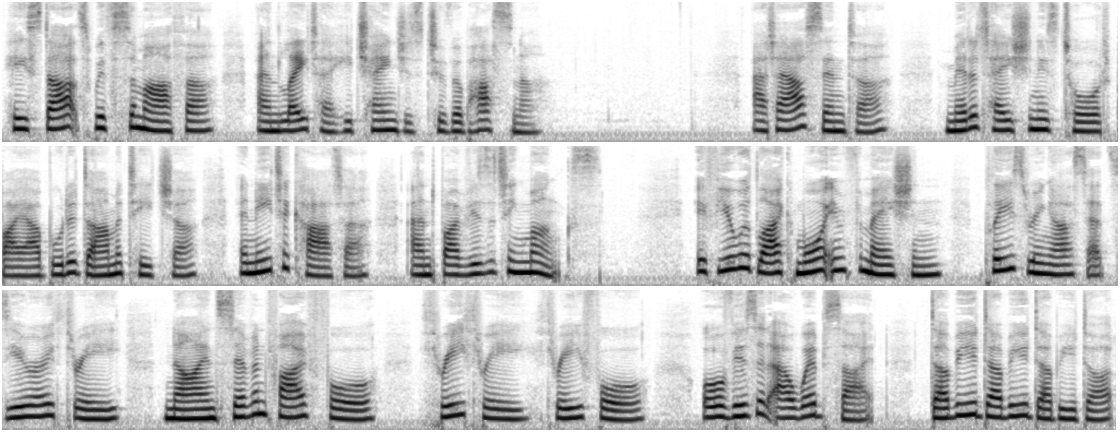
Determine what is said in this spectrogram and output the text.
He starts with Samatha and later he changes to Vipassana. At our centre, meditation is taught by our Buddha Dharma teacher, Anita Carter, and by visiting monks. If you would like more information, please ring us at 03 9754 3334 or visit our website www.bdcu.org.au.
